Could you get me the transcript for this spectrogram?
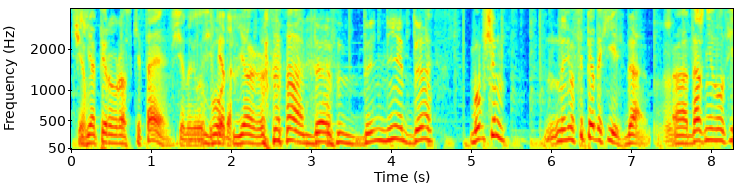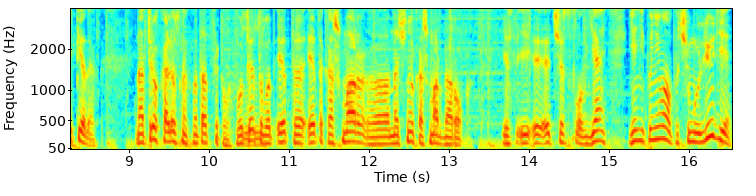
чем? Я первый раз в Китае. Все на велосипедах? Вот, я... да, да нет, да. В общем, на велосипедах есть, да. Uh-huh. А, даже не на велосипедах. На трехколесных мотоциклах. Вот uh-huh. это вот, это, это кошмар, э, ночной кошмар дорог. Если, это честное слово. Я, я не понимал, почему люди,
